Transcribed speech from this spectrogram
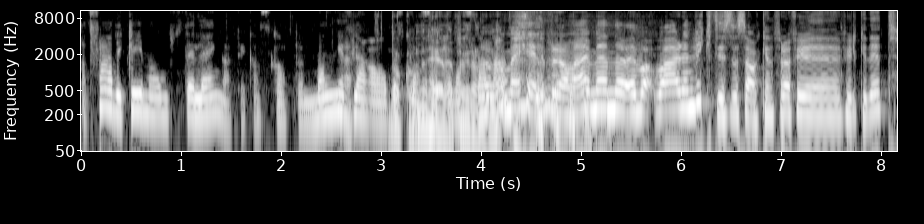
rettferdig klimaomstilling, at vi kan skape mange flere arbeidsplasser. Nå kommer hele programmet. Hele programmet. Men eh, hva er den viktigste saken fra fylket ditt?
